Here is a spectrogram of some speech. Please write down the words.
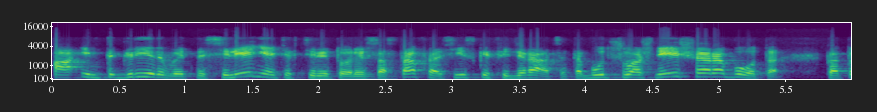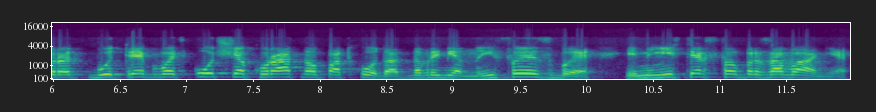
а интегрировать население этих территорий в состав Российской Федерации. Это будет сложнейшая работа, которая будет требовать очень аккуратного подхода одновременно и ФСБ, и Министерство образования,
